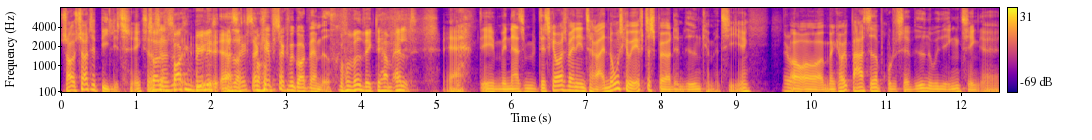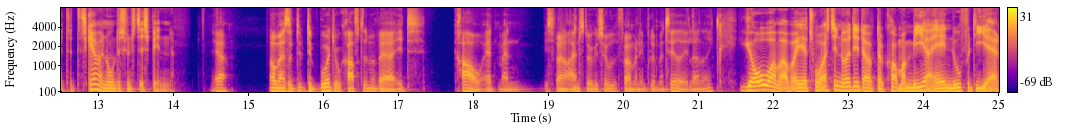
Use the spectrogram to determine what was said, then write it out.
så, så er det billigt. Ikke? Så, så er det fucking billigt. Ja, altså, så, så, kan, så kan vi godt være med. Hvorfor ved vi ikke det her om alt? Ja, det, men altså, det skal også være en interesse. Nogen skal jo efterspørge den viden, kan man sige. Ikke? Jo. Og, og man kan jo ikke bare sidde og producere viden ud i ingenting. Det, det skal være nogen, der synes, det er spændende. Ja. Og altså, det, det burde jo kraftigt med være et krav, at man hvis man regnstykke ser ud, før man implementerede et eller andet, ikke? Jo, og, og jeg tror også, det er noget af det, der, der kommer mere af nu, fordi at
